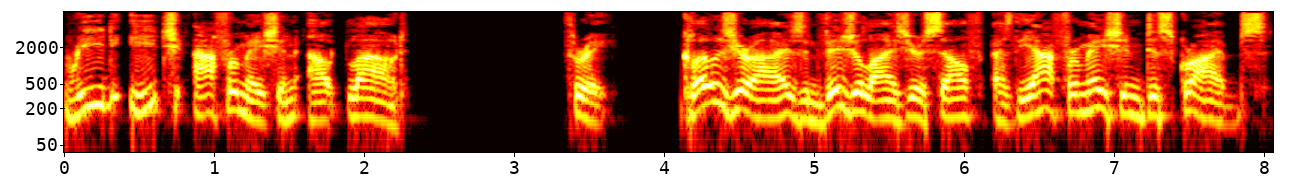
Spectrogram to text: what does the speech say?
read each affirmation out loud. 3. Close your eyes and visualize yourself as the affirmation describes.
